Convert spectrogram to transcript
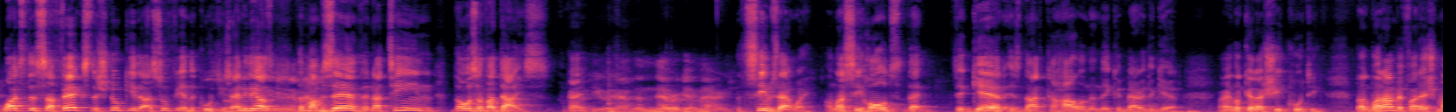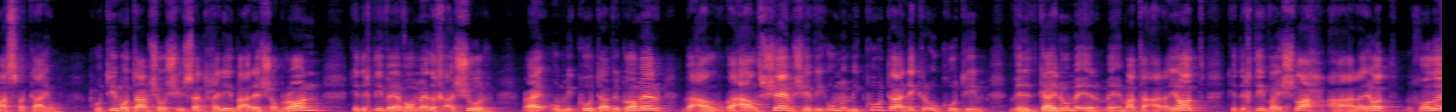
What's the suffix? The shtuki, the asufi, and the kuti. So So anything else, the out. mamzer, the natin, those are vadais. Okay. But he would have them never get married. It seems that way, unless he holds that the ger is not kahal, and then they can marry the ger. Right? Look at Rashi Kuti. Bagmara mefaresh masfakayu. Kutim otam shoshir sanchari ba'are shomron, כדכתיב ויבוא מלך אשור, right? ומיקותה וגומר, ועל, ועל שם שהביאו ממיקותה נקראו כותים, ונתגיירו מאימת האריות, כדכתיב וישלח האריות וכולי,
